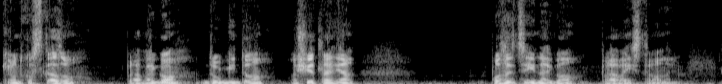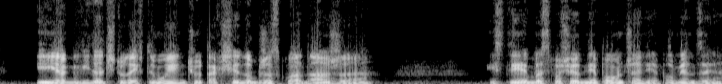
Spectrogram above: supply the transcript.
kierunkowskazu prawego, drugi do oświetlenia pozycyjnego prawej strony. I jak widać tutaj w tym ujęciu, tak się dobrze składa, że istnieje bezpośrednie połączenie pomiędzy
